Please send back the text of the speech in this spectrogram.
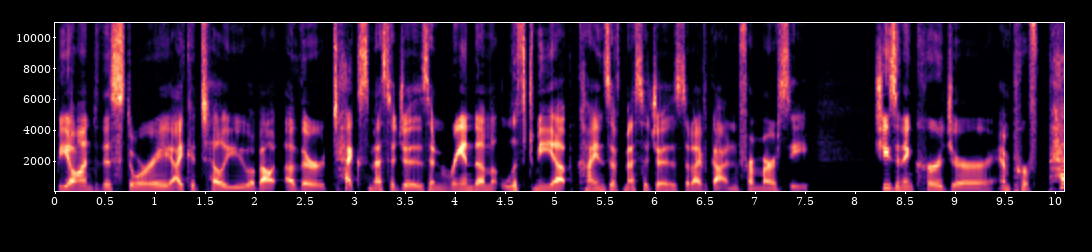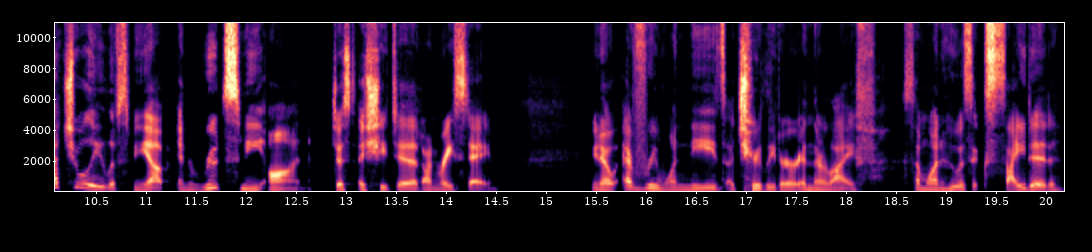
Beyond this story, I could tell you about other text messages and random lift me up kinds of messages that I've gotten from Marcy. She's an encourager and perpetually lifts me up and roots me on, just as she did on race day. You know, everyone needs a cheerleader in their life, someone who is excited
